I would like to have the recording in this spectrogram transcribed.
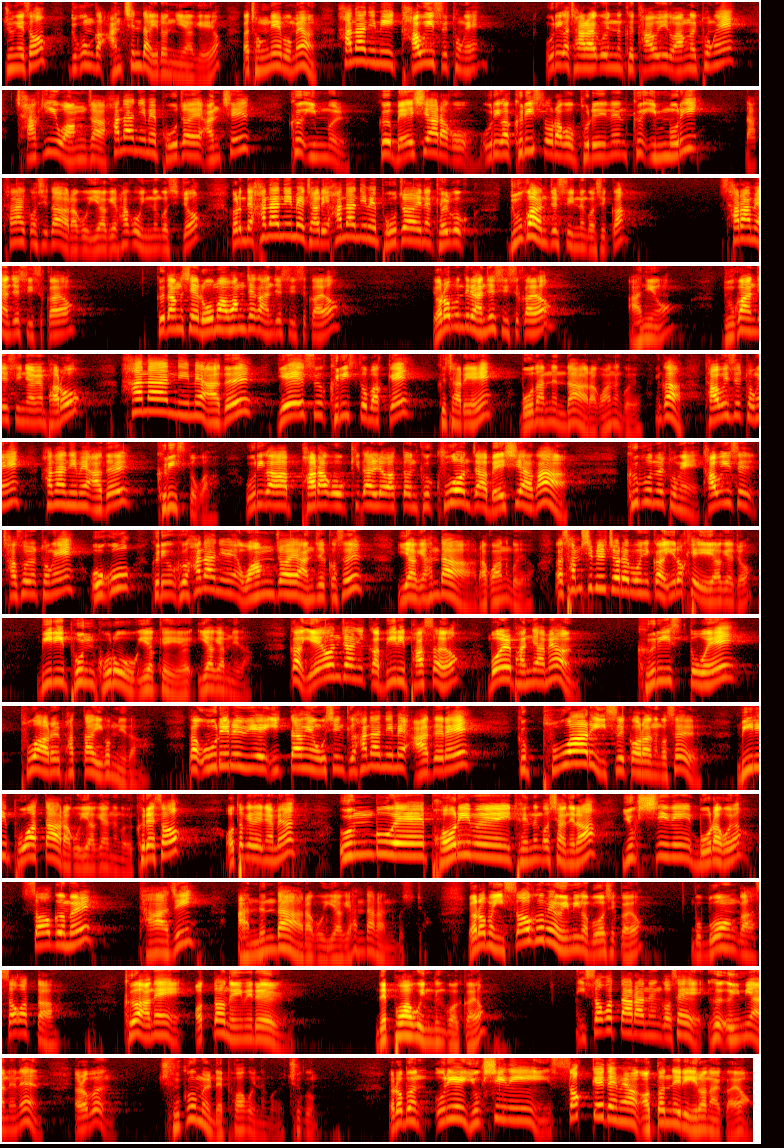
중에서 누군가 앉힌다 이런 이야기예요. 그러니까 정리해 보면 하나님이 다윗을 통해 우리가 잘 알고 있는 그 다윗 왕을 통해 자기 왕자 하나님의 보좌에 앉힐 그 인물, 그 메시아라고 우리가 그리스도라고 부르는 그 인물이 나타날 것이다라고 이야기를 하고 있는 것이죠. 그런데 하나님의 자리, 하나님의 보좌에는 결국 누가 앉을 수 있는 것일까? 사람이 앉을 수 있을까요? 그 당시에 로마 황제가 앉을 수 있을까요? 여러분들이 앉을 수 있을까요? 아니요. 누가 앉을 수 있냐면 바로 하나님의 아들 예수 그리스도밖에 그 자리에 못 앉는다라고 하는 거예요. 그러니까 다윗을 통해 하나님의 아들 그리스도가 우리가 바라고 기다려왔던 그 구원자 메시아가 그분을 통해 다윗의 자손을 통해 오고 그리고 그 하나님의 왕좌에 앉을 것을 이야기한다라고 하는 거예요. 그러니까 31절에 보니까 이렇게 이야기하죠. 미리 본 고로 이렇게 예- 이야기합니다. 그러니까 예언자니까 미리 봤어요. 뭘 봤냐면 그리스도의 부활을 봤다 이겁니다. 그러니까 우리를 위해 이 땅에 오신 그 하나님의 아들의 그 부활이 있을 거라는 것을 미리 보았다라고 이야기하는 거예요. 그래서 어떻게 되냐면 음부의 버림이 되는 것이 아니라 육신이 뭐라고요? 썩음을 당하지 않는다라고 이야기한다라는 것이죠. 여러분 이 썩음의 의미가 무엇일까요? 뭐 무언가 썩었다. 그 안에 어떤 의미를 내포하고 있는 걸까요? 이 썩었다라는 것의 그 의미 안에는 여러분 죽음을 내포하고 있는 거예요. 죽음. 여러분 우리의 육신이 썩게 되면 어떤 일이 일어날까요?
